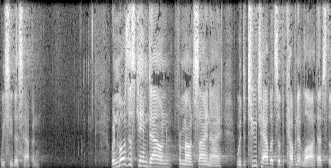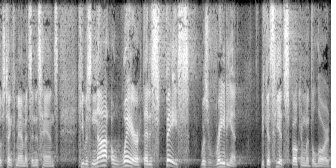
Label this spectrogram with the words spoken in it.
we see this happen. When Moses came down from Mount Sinai with the two tablets of the covenant law, that's those Ten Commandments in his hands, he was not aware that his face was radiant because he had spoken with the Lord.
